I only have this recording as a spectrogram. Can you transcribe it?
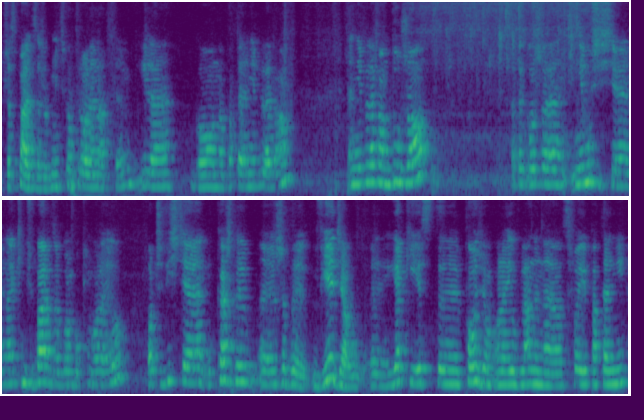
przez palce, żeby mieć kontrolę nad tym, ile go na patelnię wlewam. Nie wlewam dużo, dlatego że nie musi się na jakimś bardzo głębokim oleju. Oczywiście każdy, y, żeby wiedział, y, jaki jest y, poziom oleju wlany na swojej patelni,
